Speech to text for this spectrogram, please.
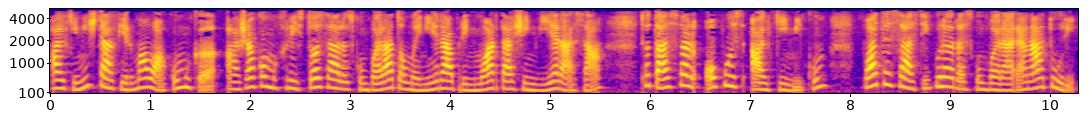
Alchimiștii afirmau acum că, așa cum Hristos a răscumpărat omenirea prin moartea și învierea sa, tot astfel opus alchimicum poate să asigure răscumpărarea naturii.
